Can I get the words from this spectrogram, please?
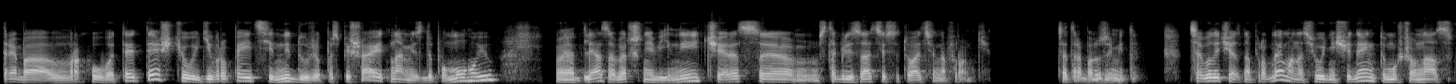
треба враховувати те, що європейці не дуже поспішають нам із допомогою е, для завершення війни через е, стабілізацію ситуації на фронті. Це треба розуміти. Це величезна проблема на сьогоднішній день, тому що в нас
